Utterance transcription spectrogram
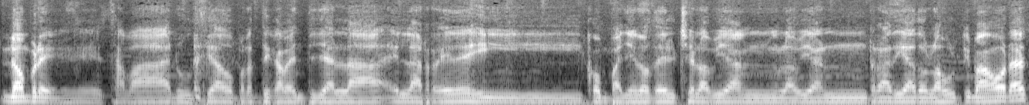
No, hombre, estaba anunciado prácticamente ya en, la- en las redes y compañeros de Elche lo habían, lo habían radiado en las últimas horas.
